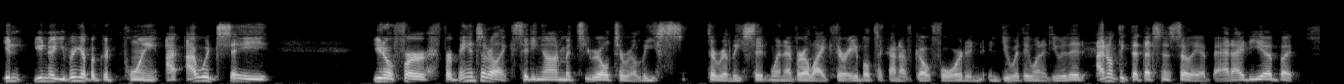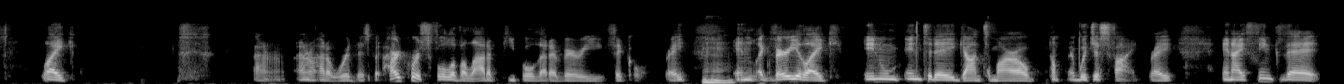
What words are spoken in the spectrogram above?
You you know you bring up a good point. I, I would say, you know, for for bands that are like sitting on material to release to release it whenever like they're able to kind of go forward and, and do what they want to do with it. I don't think that that's necessarily a bad idea, but like I don't know, I don't know how to word this, but hardcore is full of a lot of people that are very fickle, right? Mm-hmm. And like very like in in today, gone tomorrow, which is fine, right? And I think that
